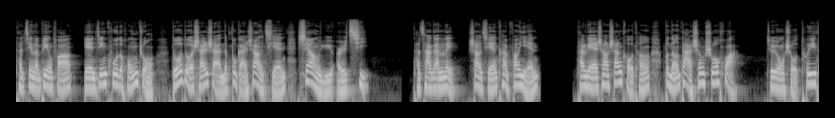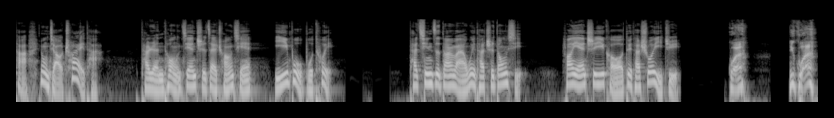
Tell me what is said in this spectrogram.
他进了病房，眼睛哭得红肿，躲躲闪闪的，不敢上前，向鱼而泣。他擦干泪，上前看方言。他脸上伤口疼，不能大声说话，就用手推他，用脚踹他。他忍痛坚持在床前，一步不退。他亲自端碗喂他吃东西。方言吃一口，对他说一句：“滚，你滚！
